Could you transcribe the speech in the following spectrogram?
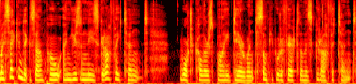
For my second example, I'm using these Graphitint watercolours by Derwent. Some people refer to them as Graphitint.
